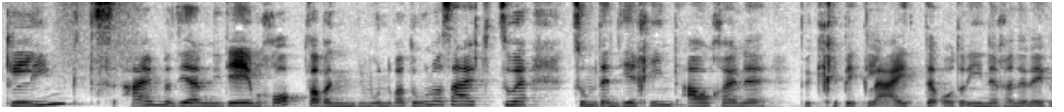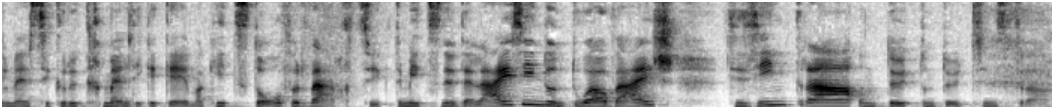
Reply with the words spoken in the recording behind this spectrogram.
gelingt es einem, die eine Idee im Kopf, aber was du noch sagst dazu, um dann die Kinder auch können wirklich begleiten oder ihnen können regelmäßig Rückmeldungen geben? Was gibt es da für Werkzeuge, damit sie nicht allein sind und du auch weißt, sie sind dran und dort und dort sind sie dran?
